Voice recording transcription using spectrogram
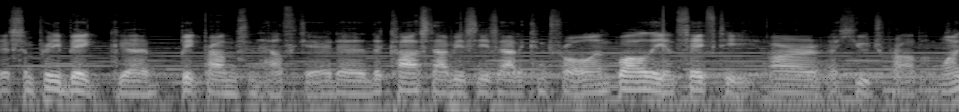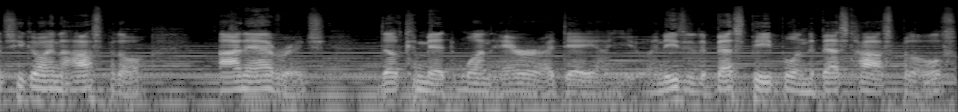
There's some pretty big, uh, big problems in healthcare. The, the cost obviously is out of control, and quality and safety are a huge problem. Once you go in the hospital, on average, they'll commit one error a day on you. And these are the best people in the best hospitals.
